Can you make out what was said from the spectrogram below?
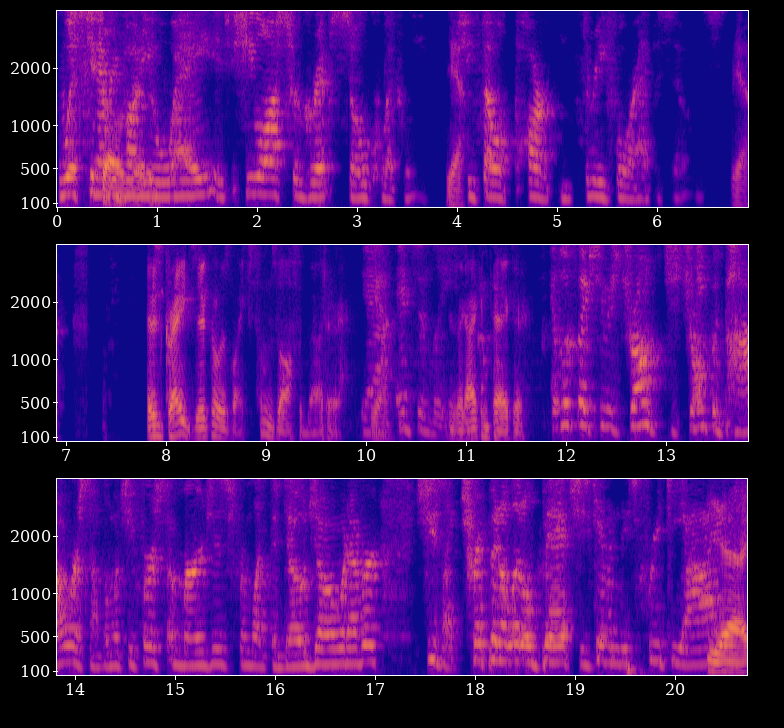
whisking So everybody good. away. It, she lost her grip so quickly. Yeah. She fell apart in three, four episodes. Yeah. It was great. Zuko was like, something's off about her. Yeah, Yeah. instantly. He's like, I can take her. It looked like she was drunk, just drunk with power or something. When she first emerges from like the dojo or whatever, she's like tripping a little bit. She's giving these freaky eyes. Yeah,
